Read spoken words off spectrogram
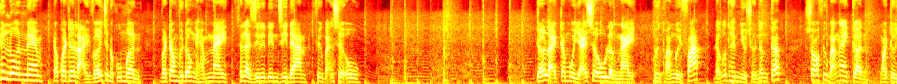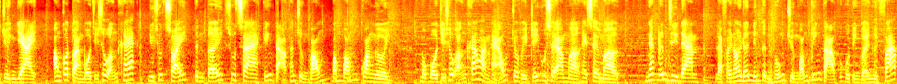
Hello anh em đã quay trở lại với channel của mình và trong video ngày hôm nay sẽ là Zinedine Zidane phiên bản CU. Trở lại trong mùa giải CU lần này, huyền thoại người Pháp đã có thêm nhiều sự nâng cấp. So với phiên bản Icon, ngoại trừ truyền dài, ông có toàn bộ chỉ số ẩn khác như sút xoáy, tinh tế, sút xa, kiến tạo thánh trường bóng, bóng bóng qua người. Một bộ chỉ số ẩn khá hoàn hảo cho vị trí của CAM hay CM. Nhắc đến Zidane là phải nói đến những tình huống truyền bóng kiến tạo của cầu tiền vệ người Pháp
